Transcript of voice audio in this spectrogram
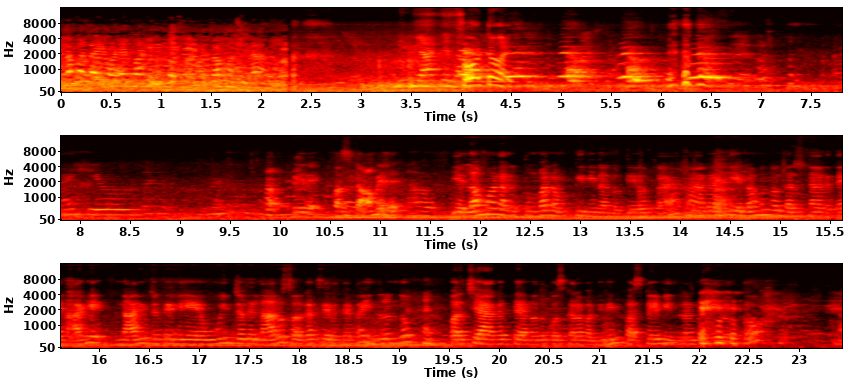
ಎಲ್ಲ ತಾಯಿ ಒಳ್ಳೇದ್ ನೀವು ಯಾಕೆ ಫೋಟೋ ಥ್ಯಾಂಕ್ ಯು ಬೇರೆ ಫಸ್ಟ್ ಆಮೇಲೆ. ಎಲ್ಲಮ್ಮ ನನಗೆ ತುಂಬಾ ನಂಬ್ತೀನಿ ನಾನು ದೇವ್ರನ್ನ ಹಾಗಾಗಿ ಎಲ್ಲಮ್ಮನ ದರ್ಶನ ಆಗುತ್ತೆ. ಹಾಗೆ ನಾರಿನ ಜೊತೆಲಿ, ಹೂವಿನ ಜೊತೆ ನಾರು ಸ್ವರ್ಗಕ್ಕೆ ಸೇರುತ್ತೆ ಅಂತ ಇಂದ್ರಂದು ಪರಿಚಯ ಆಗುತ್ತೆ ಅನ್ನೋದಕ್ಕೋಸ್ಕರ ಬಂದಿದ್ದೀನಿ. ಫಸ್ಟ್ ಟೈಮ್ ಇಂದ್ರನ್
